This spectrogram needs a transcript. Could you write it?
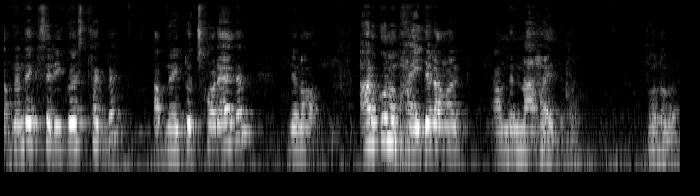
আপনাদের কাছে রিকোয়েস্ট থাকবে আপনি একটু ছড়ায় দেন, যেন আর কোনো ভাইদের আমার আমাদের না হারাইতে হয়। ধন্যবাদ।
